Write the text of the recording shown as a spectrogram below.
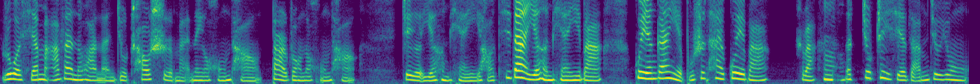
如果嫌麻烦的话呢，你就超市买那个红糖袋装的红糖。这个也很便宜，好，鸡蛋也很便宜吧？桂圆干也不是太贵吧？是吧？嗯，那就这些，咱们就用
